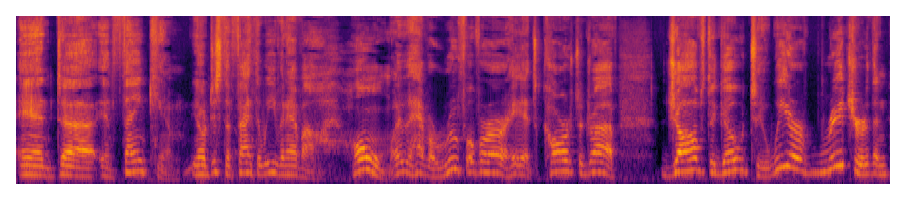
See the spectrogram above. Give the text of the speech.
and uh, and thank Him. You know, just the fact that we even have a home, we have a roof over our heads, cars to drive, jobs to go to. We are richer than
